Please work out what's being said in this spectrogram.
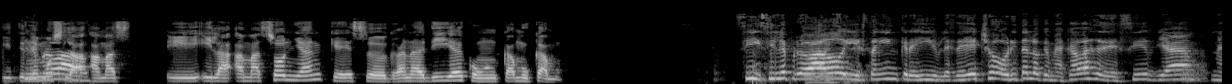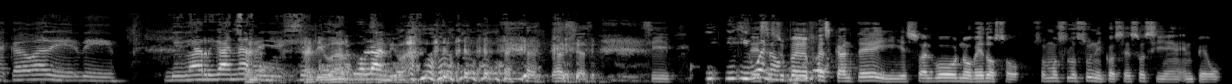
Y tenemos la, Amaz y, la Amazonian, que es uh, granadilla con camu camu. Sí, sí le he probado y están increíbles. De hecho, ahorita lo que me acabas de decir ya me acaba de, de, dar ganas de, salivar, volando. Gracias. Sí. Y, bueno, es súper refrescante y es algo novedoso. Somos los únicos, eso sí, en Perú.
